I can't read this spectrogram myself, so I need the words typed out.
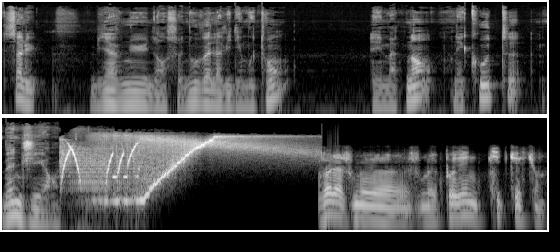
Salut, bienvenue dans ce nouvel avis des moutons. Et maintenant, on écoute Benjir. Voilà, je me, je posais une petite question.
